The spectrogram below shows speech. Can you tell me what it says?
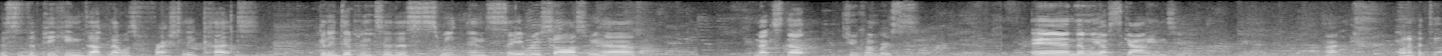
This is the Peking duck that was freshly cut. Gonna dip it into this sweet and savory sauce we have. Next up, cucumbers. And then we have scallions here. All right, bon appetit.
